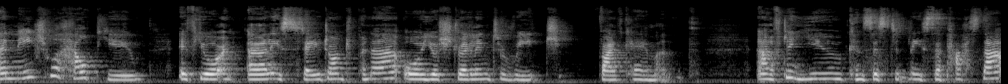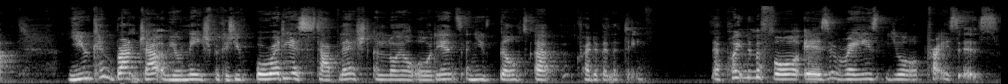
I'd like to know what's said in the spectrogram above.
A niche will help you if you're an early stage entrepreneur or you're struggling to reach 5k a month. After you consistently surpass that, you can branch out of your niche because you've already established a loyal audience and you've built up credibility. Now, point number four is raise your prices.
